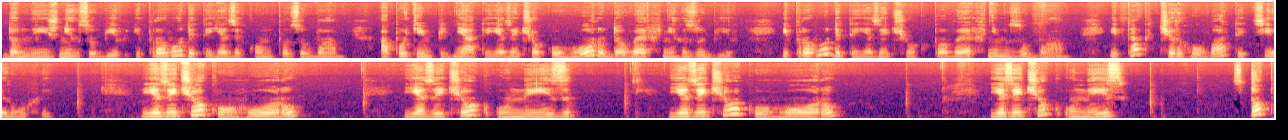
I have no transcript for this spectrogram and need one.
до нижніх зубів і проводити язиком по зубам, а потім підняти язичок угору до верхніх зубів і проводити язичок по верхнім зубам. І так чергувати ці рухи. Язичок угору, язичок униз, язичок угору, язичок униз. Стоп,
